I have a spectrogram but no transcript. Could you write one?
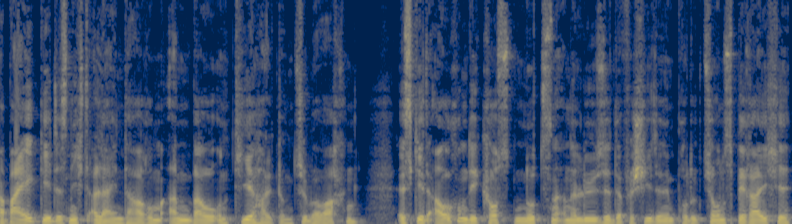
Dabei geht es nicht allein darum, Anbau und Tierhaltung zu überwachen, es geht auch um die Kosten-Nutzen-Analyse der verschiedenen Produktionsbereiche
